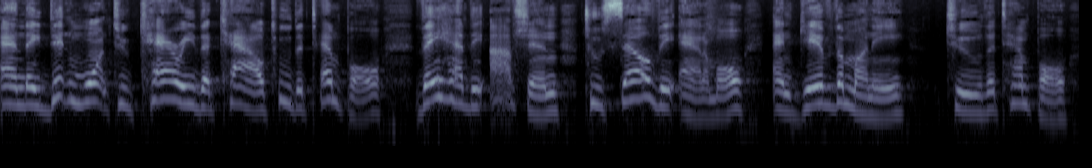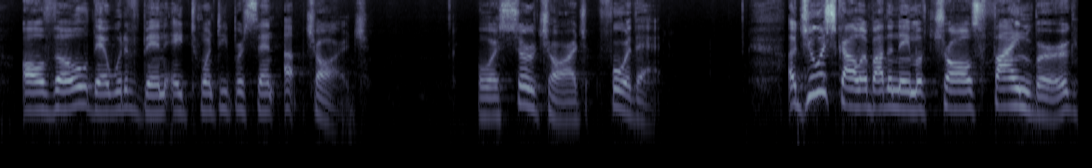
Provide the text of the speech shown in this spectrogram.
and they didn't want to carry the cow to the temple, they had the option to sell the animal and give the money to the temple, although there would have been a 20% upcharge or surcharge for that. A Jewish scholar by the name of Charles Feinberg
